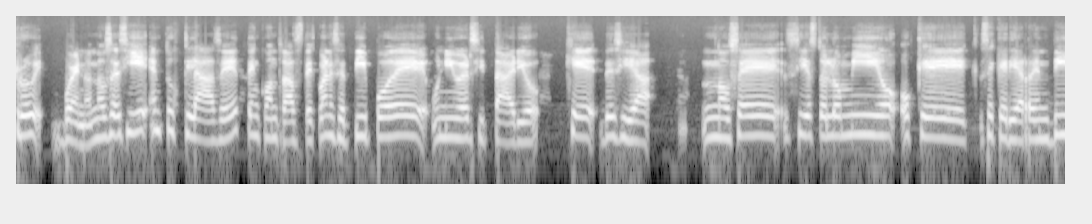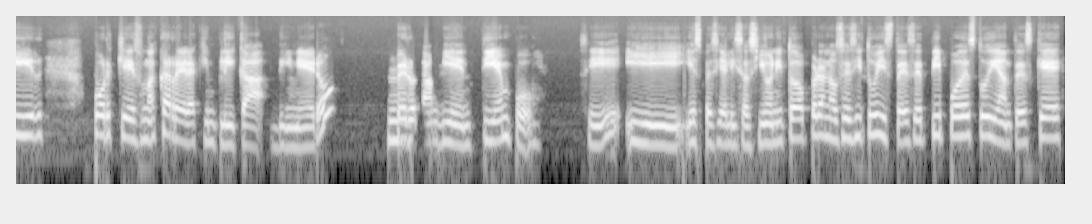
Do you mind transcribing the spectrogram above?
Ruby, bueno, no sé si en tu clase te encontraste con ese tipo de universitario que decía, no sé si esto es lo mío o que se quería rendir, porque es una carrera que implica dinero, mm. pero también tiempo, ¿sí? Y, y, especialización y todo, pero no sé si tuviste ese tipo de estudiantes que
